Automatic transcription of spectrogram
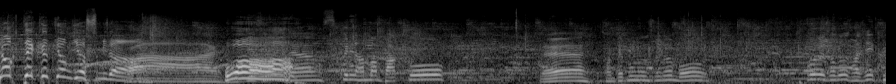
역대급 경기였습니다. 와. 와. 그냥 스크린 한번 받고 네. 전태풍 선수는 뭐 프로에서도 사실 그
